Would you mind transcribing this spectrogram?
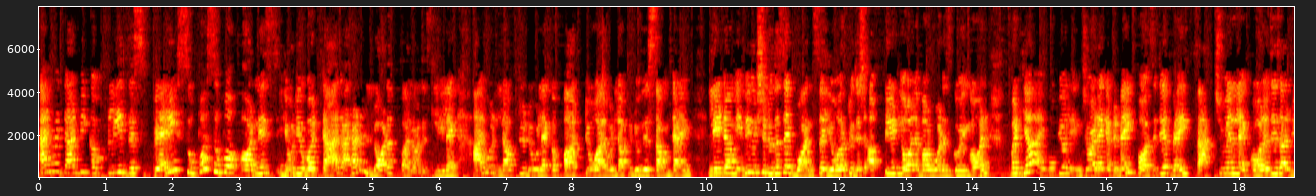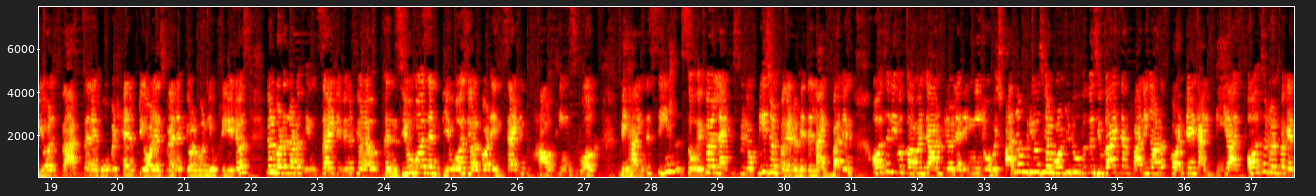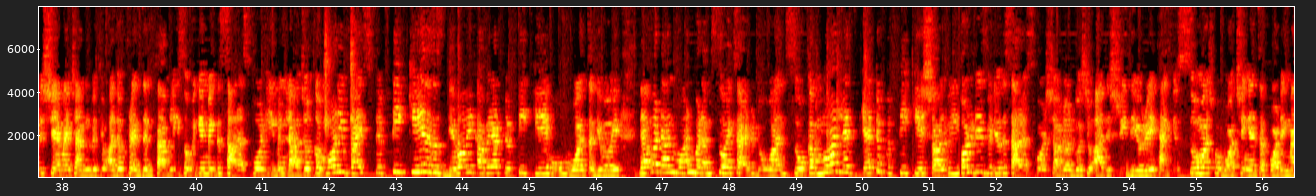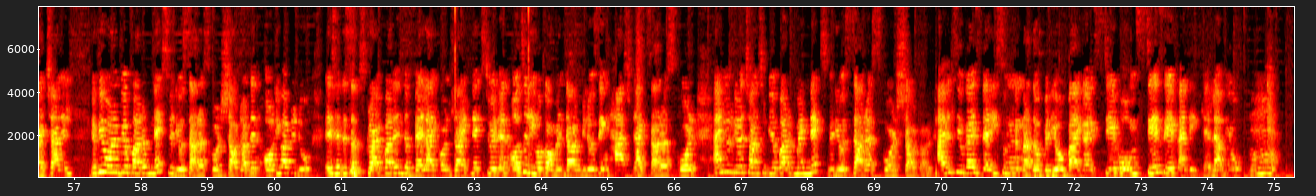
And with that, we complete this very super, super honest YouTuber tag. I had a lot of fun, honestly. Like, I would love to do like a part two. I would love to do this sometime later. Maybe we should do this like once a year to just update you all about what is going on. But yeah, I hope you all enjoyed. I kept it very positive, very factual. Like, all of these are real facts, and I hope it helped you all as well. If you all were new creators, you all got a lot of insight. Even if you all are consumers and viewers, you all got insight into how things work behind the scenes. So if you all like this video, please don't don't forget to hit the like button. Also leave a comment down below letting me know which other videos you all want to do because you guys are running out of content ideas. Also don't forget to share my channel with your other friends and family so we can make the Sarah squad even larger. Come on you guys, 50k. There's a giveaway coming at 50k. Who wants a giveaway? Never done one but I'm so excited to do one. So come on, let's get to 50k shall we? For today's video, the Sarah squad shout out goes to Adishri Deore. Thank you so much for watching and supporting my channel. If you want to be a part of next video Sarah Squad shoutout, then all you have to do is hit the subscribe button, the bell icon right next to it, and also leave a comment down below saying hashtag Sarah Squad, and you'll get a chance to be a part of my next video, Sarah Squad shoutout. I will see you guys very soon in another video. Bye guys, stay home, stay safe, and take care. Love you.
